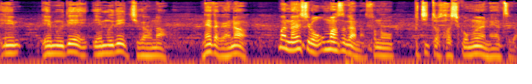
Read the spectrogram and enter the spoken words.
え、M で、M で違うな。何だかやな。まあ何しろおますがな、その、プチッと差し込むようなやつが。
